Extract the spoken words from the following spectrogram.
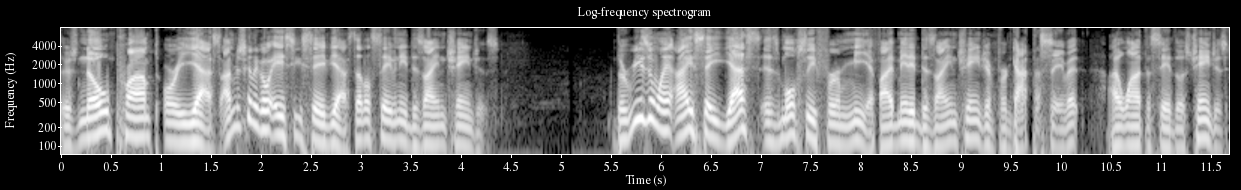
there's no prompt or yes. I'm just going to go AC save yes. That'll save any design changes. The reason why I say yes is mostly for me. If I've made a design change and forgot to save it, I want it to save those changes.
